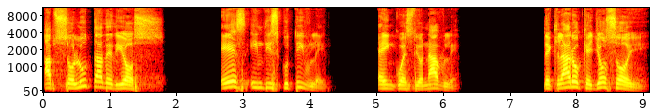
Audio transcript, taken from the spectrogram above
absoluta de Dios es indiscutible e incuestionable. Declaro que yo soy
